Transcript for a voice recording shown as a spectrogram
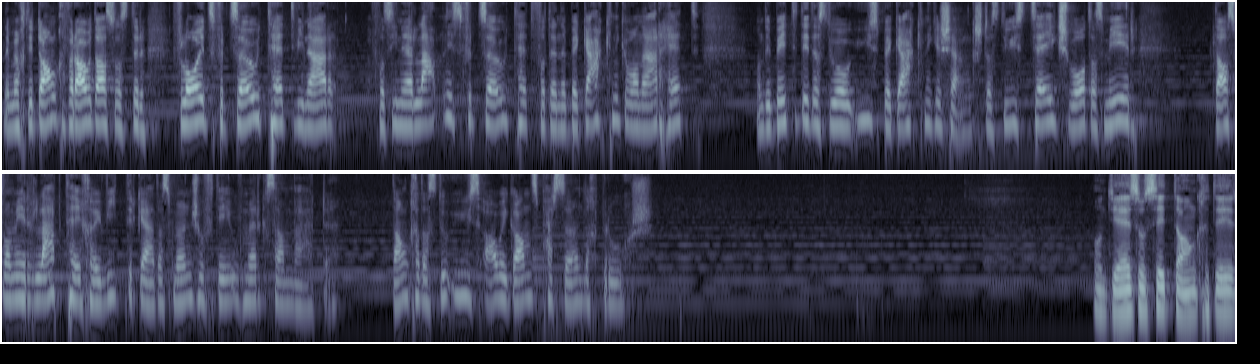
Ich möchte dir danken für all das, was der Floyd erzählt hat, wie er von seinen Erlebnissen erzählt hat, von diesen Begegnungen, die er hat. Und ich bitte dich, dass du auch uns Begegnungen schenkst, dass du uns zeigst, wo, dass wir das, was wir erlebt haben, können weitergeben können, dass Menschen auf dich aufmerksam werden. Danke, dass du uns alle ganz persönlich brauchst. Und Jesus, ich danke dir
